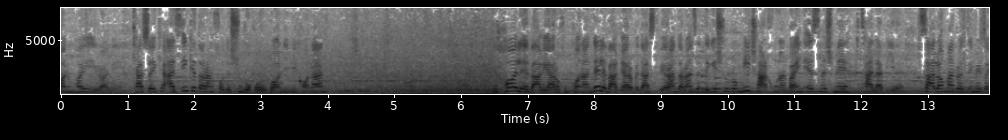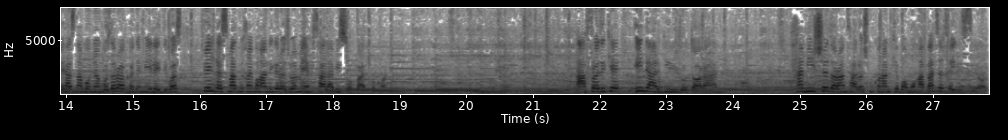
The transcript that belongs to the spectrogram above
خانم های ایرانی. کسایی که از این که دارن خودشون رو قربانی می‌کنن حال بقیه رو خوب کنن دل بقیه رو به دست بیارن دارن زندگیشون رو میچرخونن و این اسمش مهر طلبیه سلام من رازی میرزایی هستم بنیانگذار آکادمی لیدی باز. توی این قسمت می‌خوایم با هم دیگه راجع به مهر طلبی صحبت بکنیم. افرادی که این درگیری رو دارن همیشه دارن تلاش می‌کنن که با محبت خیلی زیاد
